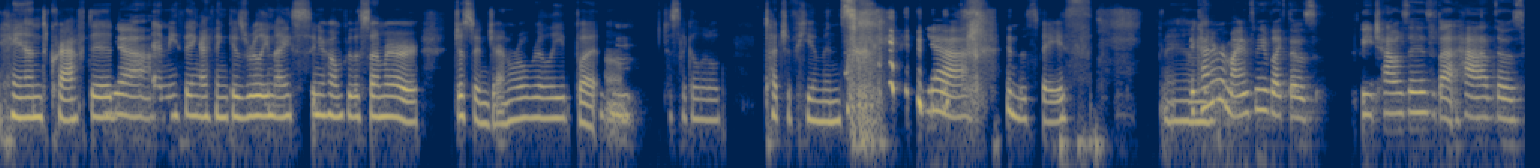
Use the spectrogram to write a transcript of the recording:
handcrafted yeah. anything i think is really nice in your home for the summer or just in general really but um mm-hmm. just like a little touch of humans yeah. in the space. And... it kind of reminds me of like those beach houses that have those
